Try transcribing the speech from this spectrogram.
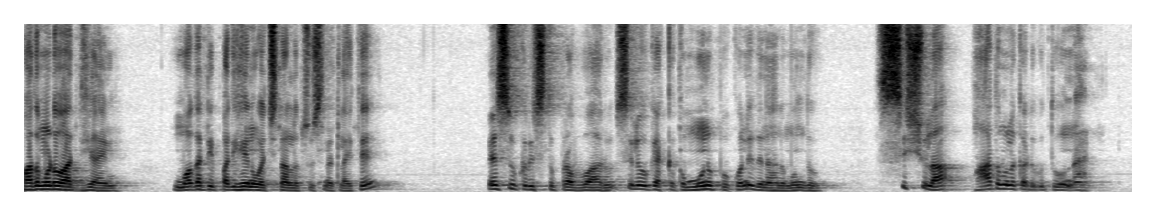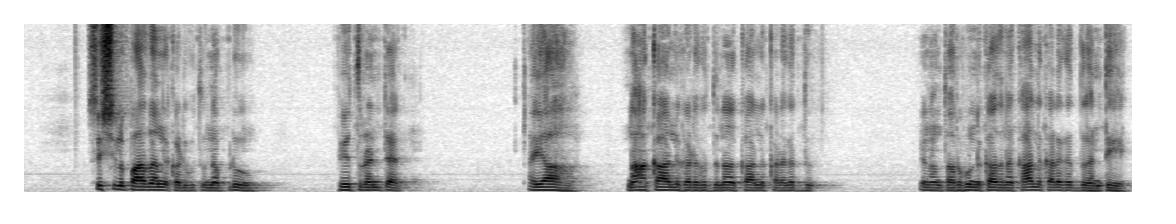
పదమూడవ అధ్యాయం మొదటి పదిహేను వచనాలు చూసినట్లయితే యేసుక్రీస్తు ప్రభువారు సిలువుకెక్కకు మునుపు కొన్ని దినాల ముందు శిష్యుల పాదములు కడుగుతూ ఉన్నాడు. శిష్యుల పాదాలను కడుగుతున్నప్పుడు పేతుడు అంటారు అయ్యా నా కాళ్ళు కడగద్దు నా కాళ్ళు కడగద్దు. నేను అంత అర్హుణ్ణి కాదు నా కాళ్ళు కడగద్దు అంటే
